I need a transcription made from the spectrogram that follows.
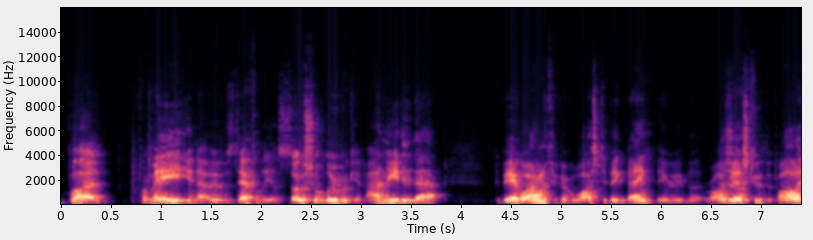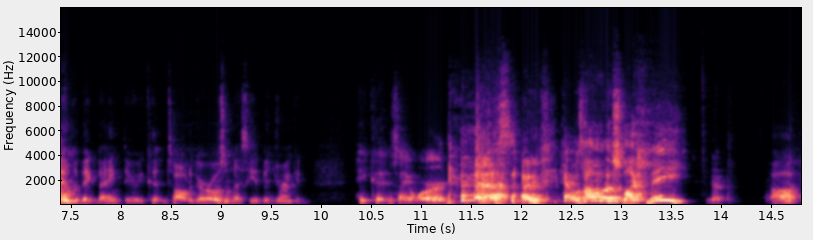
But for me, you know, it was definitely a social lubricant. I needed that to be able. I don't know if you've ever watched The Big Bang Theory, but Rajesh Yeah. Koothrappali on The Big Bang Theory couldn't talk to girls unless he had been drinking. He couldn't say a word. so that was almost like me. Yeah. Uh,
